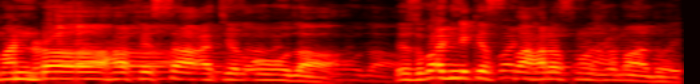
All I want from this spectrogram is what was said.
من راح فی الساعة الأولى. اس گڈنکس پہرس من جمع دوئی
